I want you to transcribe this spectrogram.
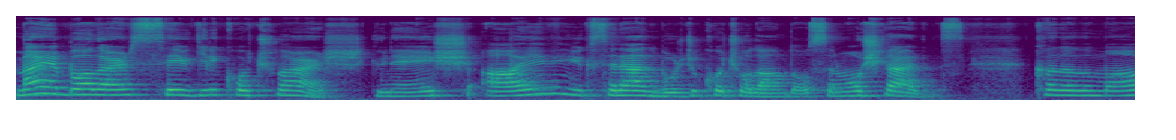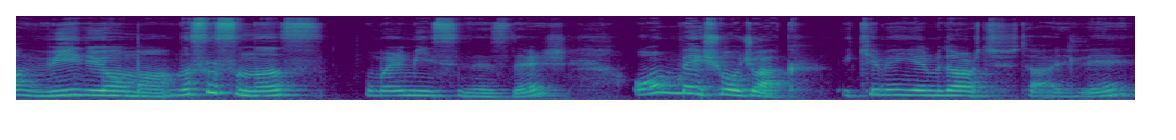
Merhabalar sevgili koçlar. Güneş, ay ve yükselen burcu koç olan dostlarım hoş geldiniz. Kanalıma, videoma nasılsınız? Umarım iyisinizdir. 15 Ocak 2024 tarihli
